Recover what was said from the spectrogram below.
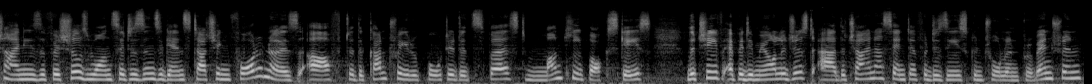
Chinese officials warn citizens against touching foreigners after the country reported its first monkeypox case. The chief epidemiologist at the China Center for Disease Control and Prevention,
